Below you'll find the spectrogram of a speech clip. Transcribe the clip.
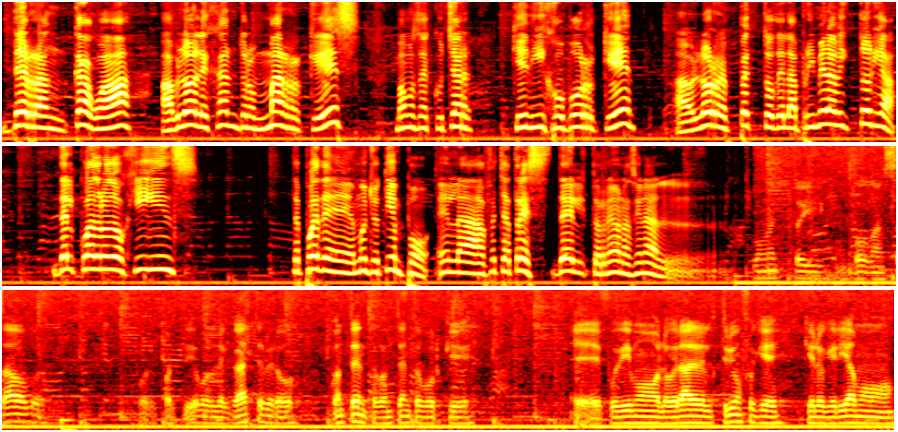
de Rancagua. Habló Alejandro Márquez. Vamos a escuchar qué dijo porque habló respecto de la primera victoria del cuadro de O'Higgins después de mucho tiempo en la fecha 3 del torneo nacional. este momento estoy un poco cansado por, por el partido, por el desgaste, pero contento, contento porque eh, pudimos lograr el triunfo que, que lo queríamos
